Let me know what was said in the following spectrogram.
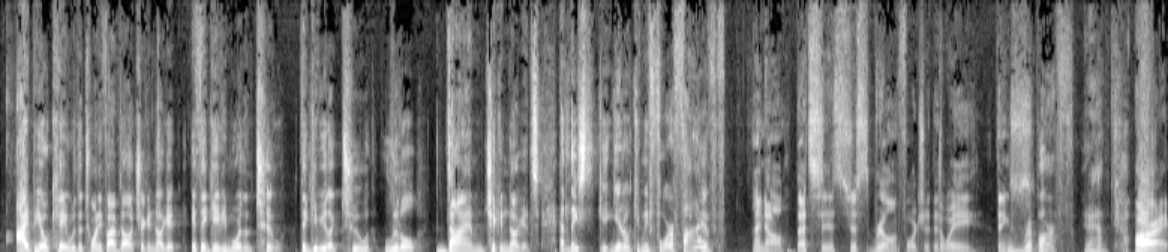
unfortunately. I'd be okay with a $25 chicken nugget if they gave you more than two. They give you like two little dime chicken nuggets. At least, you know, give me four or five. I know that's it's just real unfortunate the way things Rip off. Yeah. All right.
